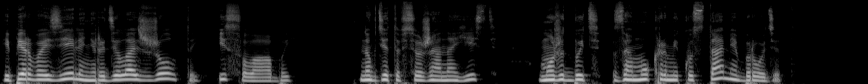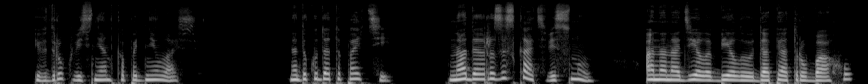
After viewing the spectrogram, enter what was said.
И первая зелень родилась желтой и слабой. Но где-то все же она есть, может быть, за мокрыми кустами бродит. И вдруг веснянка поднялась. Надо куда-то пойти. Надо разыскать весну. Она надела белую до пят рубаху,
